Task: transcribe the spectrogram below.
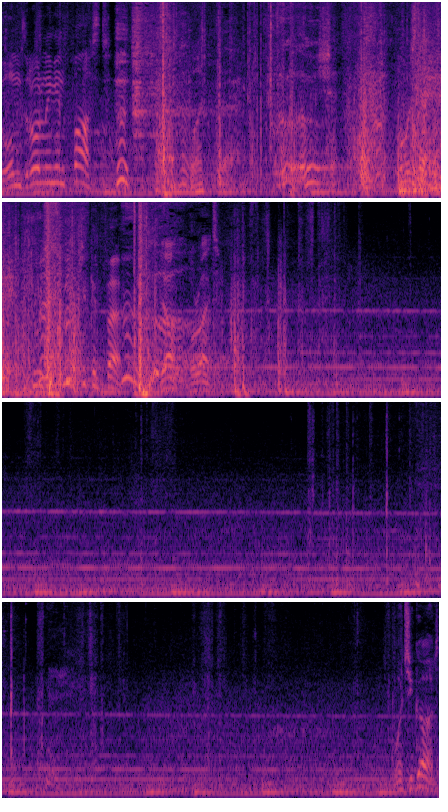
Storm's rolling in fast. What the? Shit. What was that? Too sweet to confirm. Yeah, all right. What you got?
